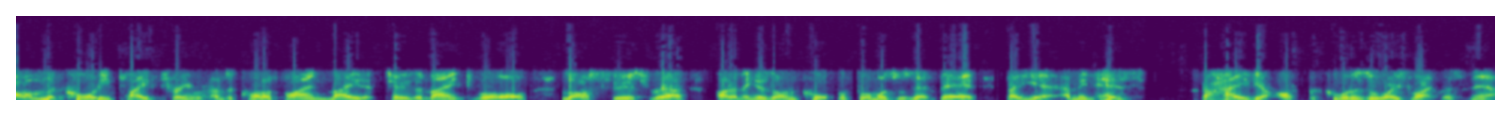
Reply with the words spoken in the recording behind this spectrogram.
on the court. He played three rounds of qualifying, made it to the main draw, lost first round. I don't think his on-court performance was that bad, but yeah, I mean, his behaviour off the court is always like this now.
